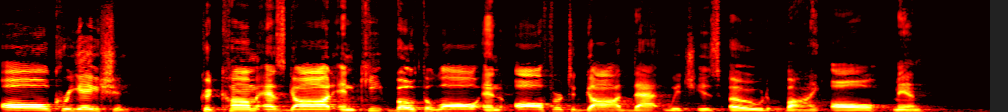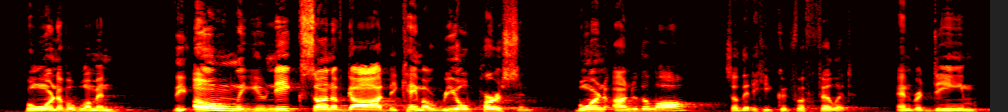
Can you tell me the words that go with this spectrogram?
all creation could come as God and keep both the law and offer to God that which is owed by all men. Born of a woman, the only unique Son of God became a real person, born under the law so that he could fulfill it and redeem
